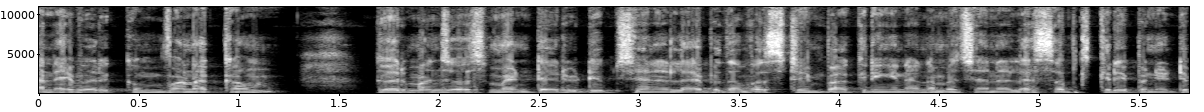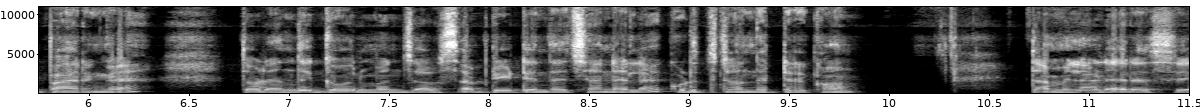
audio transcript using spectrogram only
அனைவருக்கும் வணக்கம். கவர்மெண்ட் ஜாப்ஸ் மென்டர் யூடியூப் சேனலை இப்போ தான் ஃபஸ்ட் டைம் பார்க்குறீங்கன்னா நம்ம சேனலை சப்ஸ்கிரைப் பண்ணிட்டு பாருங்கள் தொடர்ந்து கவர்மெண்ட் ஜாப்ஸ் அப்டேட் இந்த சேனலை கொடுத்துட்டு வந்துட்டு இருக்கோம். தமிழ்நாடு அரசு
